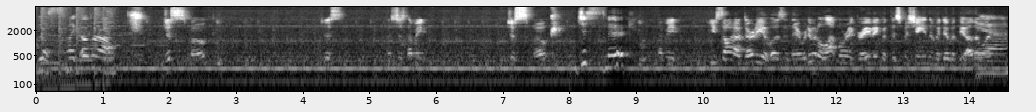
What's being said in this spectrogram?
What do you think caused this? Like overall? Just smoke. Just. That's just. I mean. Just smoke. Just smoke. I mean, you saw how dirty it was in there. We're doing a lot more engraving with this machine than we did with the other one. Yeah.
